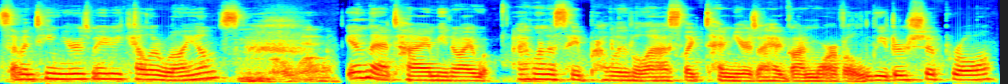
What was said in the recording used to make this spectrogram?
17 years maybe, Keller Williams. Oh wow! In that time, you know, I, I want to say probably the last like 10 years, I had gone more of a leadership role.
